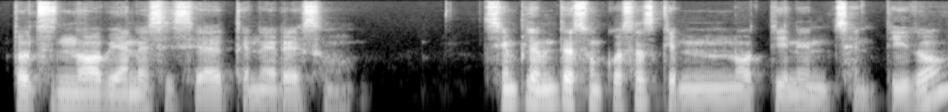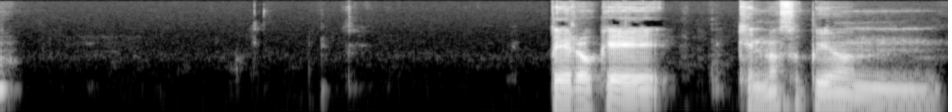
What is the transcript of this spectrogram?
Entonces, no había necesidad de tener eso. Simplemente son cosas que no tienen sentido pero que que no supieron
